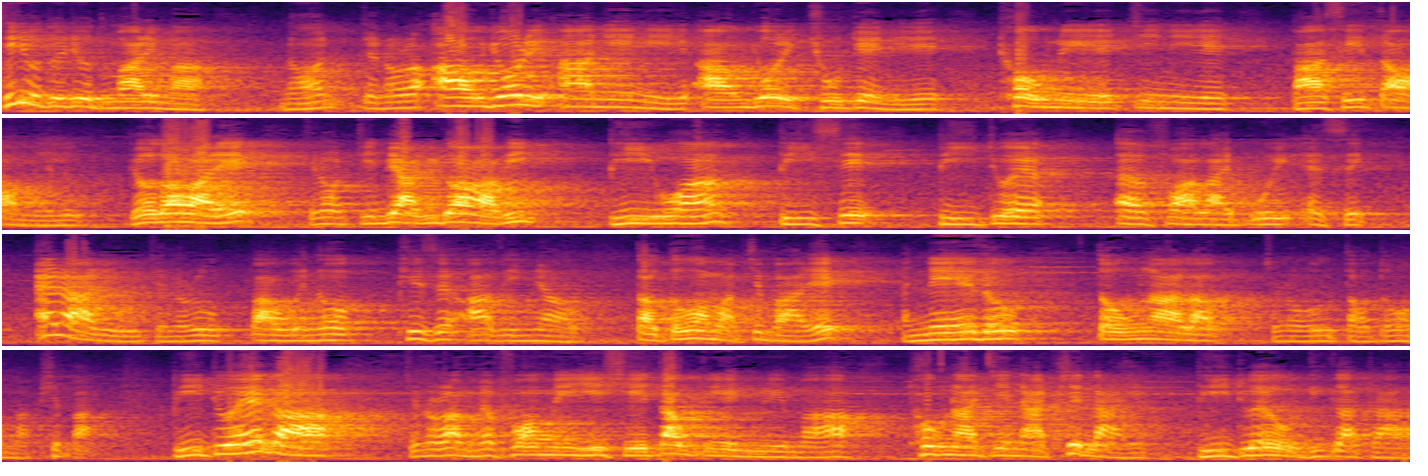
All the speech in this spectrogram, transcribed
စီးကျိုသွေးကျိုသမားတွေမှာနော်ကျွန်တော်တို့အောင်ကျော်တွေအားငင်းနေတယ်အောင်ကျော်တွေချိုးတက်နေတယ်ထုံနေတယ်ကျင်နေတယ်ဘာဆေးတောက်အောင်လဲလို့ပြောသွားပါတယ်ကျွန်တော်တင်ပြပြီးသွားပါပြီ B1 B6 B12 alpha lipoic acid အဲ့ဒါတွေကိုကျွန်တော်တို့ပါဝင်တော့ဖြစ်စေအားသေးများကိုတောက်သုံးရမှာဖြစ်ပါတယ်အနည်းဆုံး 3လလောက်ကျွန်တော်တို့တောက်သုံးရမှာဖြစ်ပါတယ် B12 ကကျွန်တော်က metformin ရေရှည်တောက်တဲ့လူတွေမှာထုံနာကျင်နာဖြစ်လာရင် B12 ကိုအဓိကထား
